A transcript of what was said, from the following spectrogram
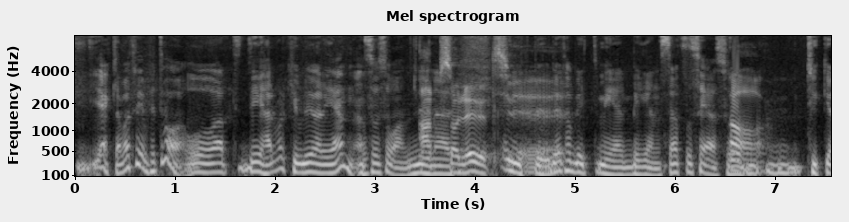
jäklar vad trevligt det var och att det hade varit kul att göra igen. Alltså så, nu när Absolut. Utbudet har blivit mer begränsat så att säga. Så Ja. tycker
